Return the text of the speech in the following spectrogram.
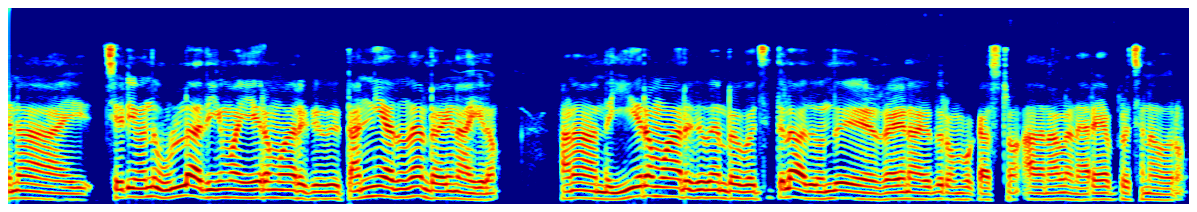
ஏன்னா செடி வந்து உள்ளே அதிகமாக ஈரமாக இருக்குது தண்ணி அது தான் ட்ரைன் ஆகிடும். ஆனால் அந்த ஈரமாக இருக்குதுன்ற பட்சத்தில் அது வந்து ட்ரைன் ஆகுது ரொம்ப கஷ்டம். அதனால் நிறையா பிரச்சனை வரும்.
